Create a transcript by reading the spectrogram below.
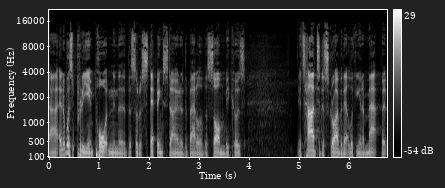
Uh, and it was pretty important in the, the sort of stepping stone of the Battle of the Somme because it's hard to describe without looking at a map, but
